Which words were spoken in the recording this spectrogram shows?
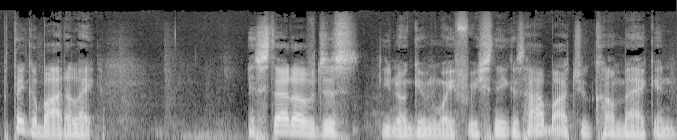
but think about it. Like instead of just you know giving away free sneakers, how about you come back and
